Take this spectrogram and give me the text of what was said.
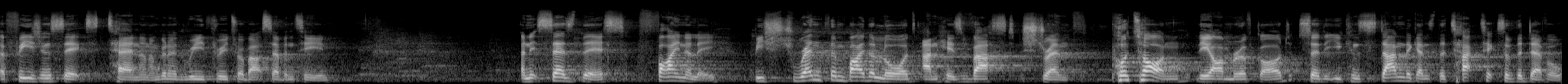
Ephesians 6 10, and I'm going to read through to about 17. And it says this finally, be strengthened by the Lord and his vast strength. Put on the armor of God so that you can stand against the tactics of the devil.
